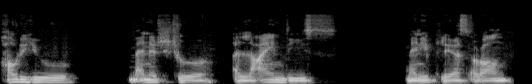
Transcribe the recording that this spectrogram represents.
how do you manage to align these many players around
